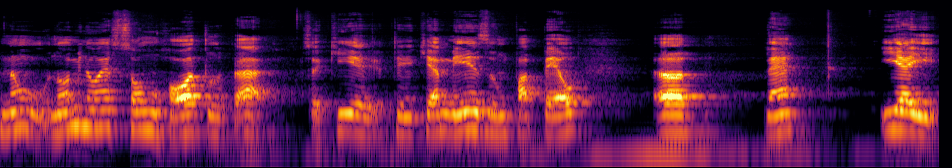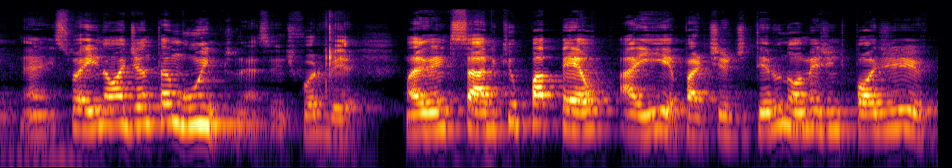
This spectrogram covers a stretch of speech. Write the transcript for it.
Não, o nome não é só um rótulo, ah, isso aqui, eu tenho aqui a mesa, um papel, uh, né? E aí? Né? Isso aí não adianta muito, né? Se a gente for ver. Mas a gente sabe que o papel aí, a partir de ter o nome, a gente pode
